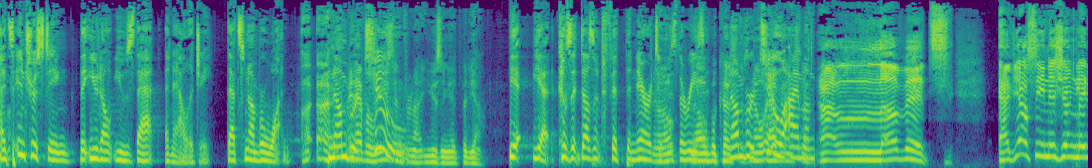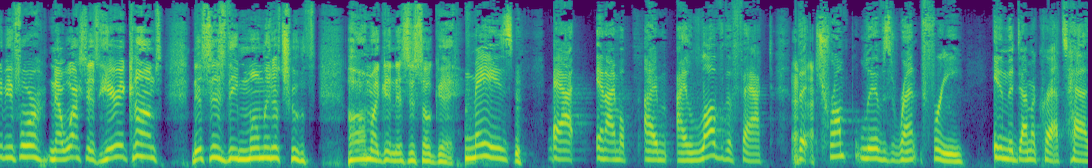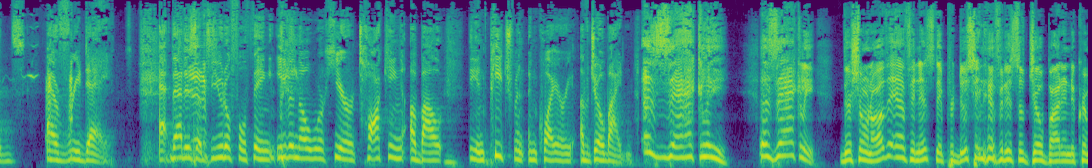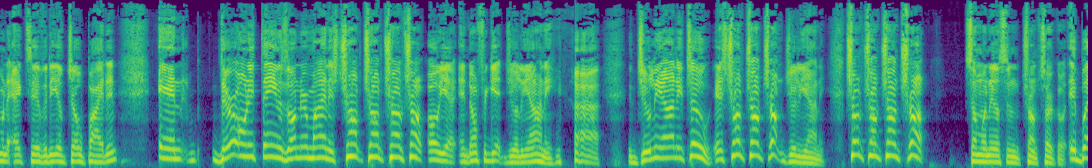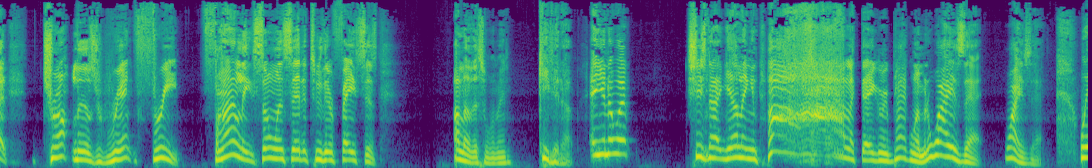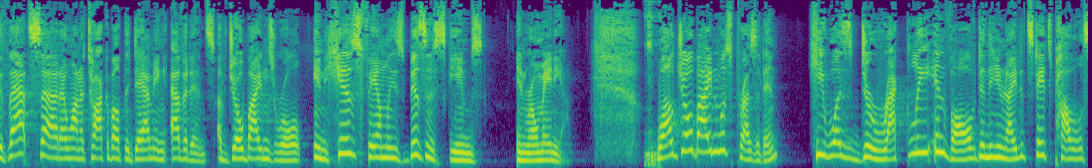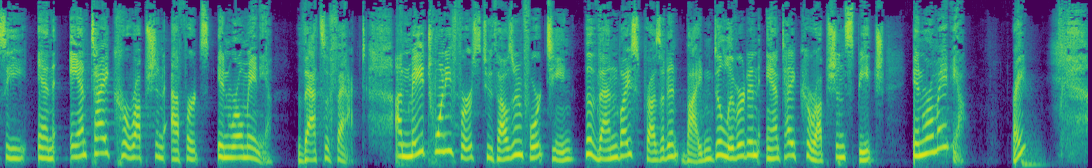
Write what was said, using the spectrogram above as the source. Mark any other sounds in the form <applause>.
It's interesting that you don't use that analogy. That's number one. I, I, number I have two, a reason for not using it, but yeah. Yeah, yeah, because it doesn't fit the narrative No, is the reason. no, because number there's two, I'm a, evidence I love it. Have y'all seen this young lady before? Now watch this. Here it comes. This is the moment of truth. Oh my goodness, it's so good. amazed <laughs> at, and I'm, a, I'm, I love the fact that <laughs> Trump lives rent free in the Democrats' heads every day. Uh, That is a beautiful thing, <laughs> even though we're here talking about the impeachment inquiry of Joe Biden. Exactly. Exactly. They're showing all the evidence. They're producing <laughs> evidence of Joe Biden, the criminal activity of Joe Biden. And their only thing is on their mind is Trump, Trump, Trump, Trump. Oh yeah. And don't forget Giuliani. <laughs> Giuliani too. It's Trump, Trump, Trump, Giuliani. Trump, Trump, Trump, Trump. Someone else in Trump circle. Eh, But Trump lives rent free. Finally, someone said it to their faces. I love this woman. Keep it up. And you know what? She's not yelling and ah like the angry black woman. Why is that? Why is that? With that said, I want to talk about the damning evidence of Joe Biden's role in his family's business schemes in Romania. While Joe Biden was president, he was directly involved in the United States policy and anti-corruption efforts in Romania. That's a fact. On May 21st, 2014, the then Vice President Biden delivered an anti-corruption speech in Romania, right?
